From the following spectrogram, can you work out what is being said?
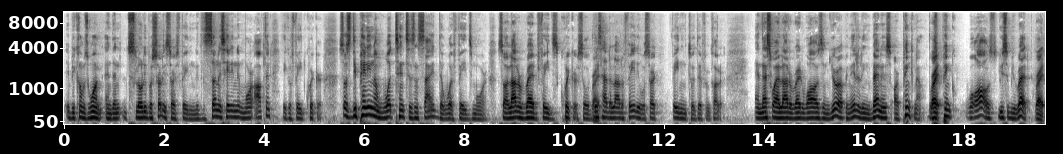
it becomes one, and then slowly but surely starts fading. If the sun is hitting it more often, it could fade quicker. So it's depending on what tint is inside that what fades more. So a lot of red fades quicker. So if this had a lot of fade, it will start fading to a different color. And that's why a lot of red walls in Europe, in Italy, in Venice are pink now. Those Right. pink walls used to be red. Right.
